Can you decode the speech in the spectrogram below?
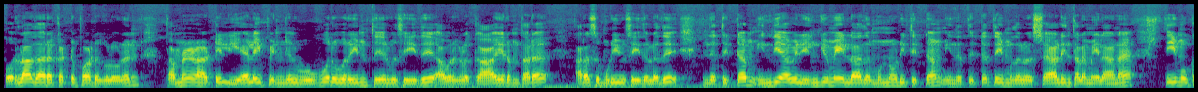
பொருளாதார கட்டுப்பாடுகளுடன் தமிழ்நாட்டில் ஏழை பெண்கள் ஒவ்வொருவரையும் தேர்வு செய்து அவர்களுக்கு ஆயிரம் தர அரசு முடிவு செய்துள்ளது. இந்த திட்டம் இந்தியாவில் எங்குமே இல்லாத முன்னோடி திட்டம். இந்த திட்டத்தை முதல்வர் ஸ்டாலின் தலைமையிலான திமுக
